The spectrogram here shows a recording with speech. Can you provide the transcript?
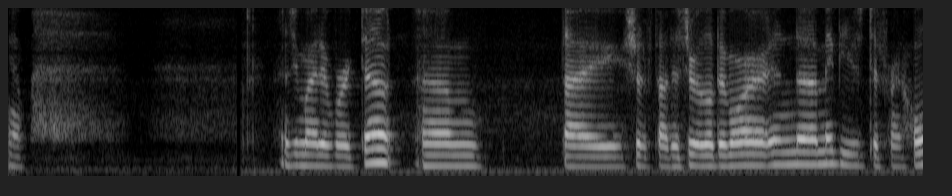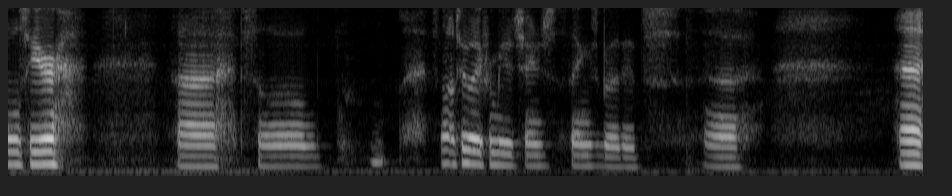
yep as you might have worked out. Um, I should have thought this through a little bit more and uh, maybe use different holes here. Uh, it's a it's not too late for me to change things, but it's uh, eh,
